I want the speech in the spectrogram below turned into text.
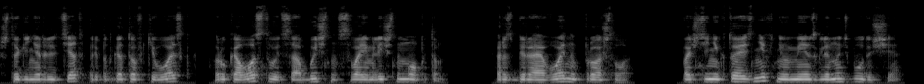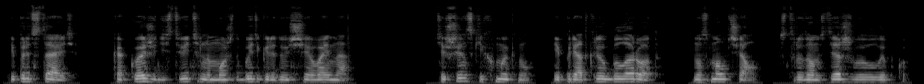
что генералитет при подготовке войск руководствуется обычно своим личным опытом, разбирая войны прошлого. Почти никто из них не умеет взглянуть в будущее и представить, какой же действительно может быть грядущая война? Тишинский хмыкнул и приоткрыл было рот, но смолчал, с трудом сдерживая улыбку.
